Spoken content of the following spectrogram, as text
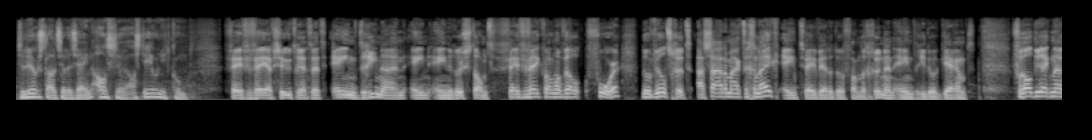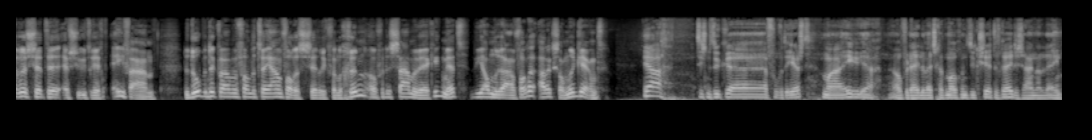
teleurgesteld zullen zijn als, uh, als Theo niet komt. VVV FC Utrecht werd 1-3 na een 1-1 ruststand. VVV kwam nog wel voor door Wildschut. Assade maakte gelijk. 1-2 werden door Van der Gun en 1-3 door Germt. Vooral direct na rust zette FC Utrecht even aan. De doelpunten kwamen van de twee aanvallers. Cedric van der Gun over de samenwerking met die andere aanvaller Alexander Germt. Ja, het is natuurlijk uh, voor het eerst. Maar ik, ja, over de hele wedstrijd mogen we natuurlijk zeer tevreden zijn. Alleen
